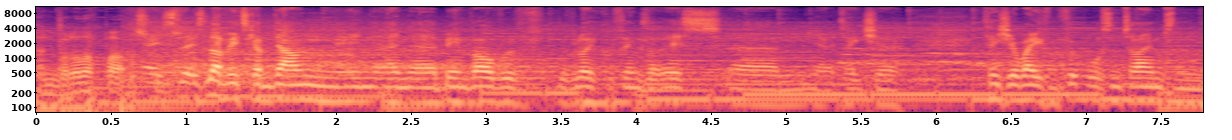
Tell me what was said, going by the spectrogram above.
and our other partners. It's, it's lovely to come down and, and uh, be involved with, with local things like this. Um, you know, it takes you takes you away from football sometimes and,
